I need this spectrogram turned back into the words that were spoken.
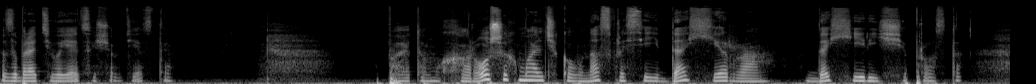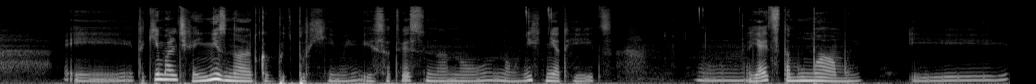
забрать его яйца еще в детстве. Поэтому хороших мальчиков у нас в России до хера, до херища просто. И такие мальчики, они не знают, как быть плохими. И, соответственно, ну, ну у них нет яиц. Яйца там у мамы. И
